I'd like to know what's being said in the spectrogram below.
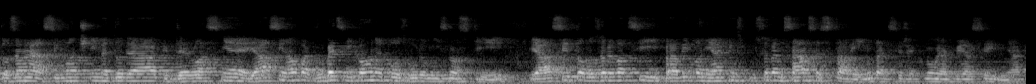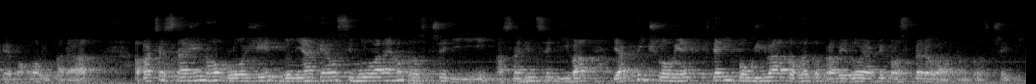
to znamená simulační metoda, kde vlastně já si naopak vůbec nikoho nepozvu do místnosti, já si to rozhodovací pravidlo nějakým způsobem sám sestavím, tak si řeknu, jak by asi nějaké mohlo vypadat, a pak se snažím ho vložit do nějakého simulovaného prostředí a snažím se dívat, jak by člověk, který používá tohleto pravidlo, jak by prosperoval v tom prostředí.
